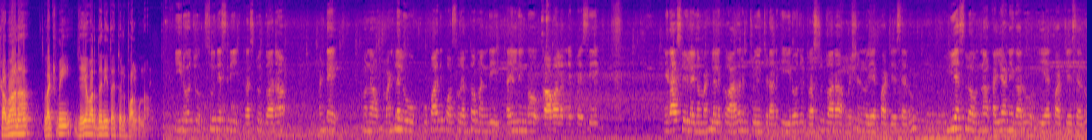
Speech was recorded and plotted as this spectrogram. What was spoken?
షబానా లక్ష్మి జయవర్ధని తదితరులు పాల్గొన్నారు. ఈరోజు సూర్యశ్రీ ట్రస్ట్ ద్వారా అంటే మన మహిళలు ఉపాధి కోసం ఎంతోమంది టైలరింగ్ కావాలని చెప్పేసి నిరాశ్రయులైన మహిళలకు ఆదరణ చూపించడానికి ఈరోజు ట్రస్ట్ ద్వారా మిషన్లు ఏర్పాటు చేశారు. యుఎస్లో ఉన్న కళ్యాణి గారు ఏర్పాటు చేశారు.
